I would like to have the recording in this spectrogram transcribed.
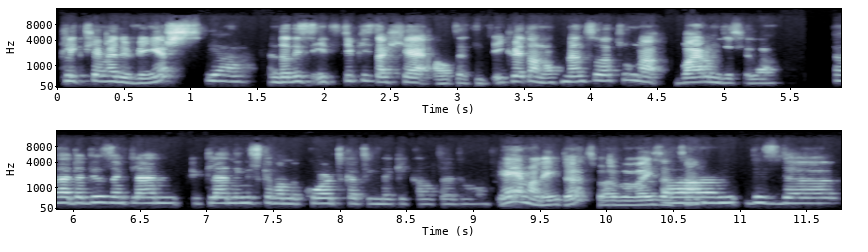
klikt jij met je vingers. ja, En dat is iets typisch dat jij altijd doet. Ik weet dat nog mensen dat doen, maar waarom doe je dat? Eh, dat is een klein, een klein dingetje van de cord cutting dat ik altijd doe. Ja, ja, maar leg het uit. Wat, wat is dat dan? Ehm, dus de,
